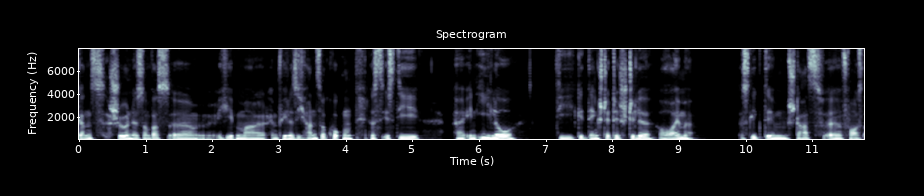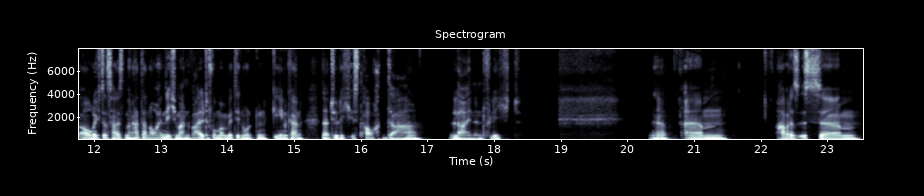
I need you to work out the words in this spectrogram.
ganz schön ist und was äh, ich jedem mal empfehle, sich anzugucken, das ist die äh, in Ilo die Gedenkstätte Stille Räume. Das liegt im Staatsforst Aurich. Das heißt, man hat dann auch endlich mal einen Wald, wo man mit den Hunden gehen kann. Natürlich ist auch da Leinenpflicht. Ne? Ähm, aber das ist, ähm,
